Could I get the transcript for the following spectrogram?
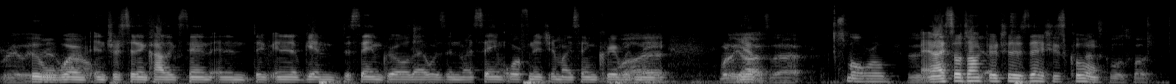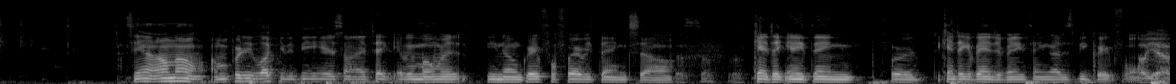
really. who Yeah, were wow. interested in Kazakhstan, and then they ended up getting the same girl that was in my same orphanage in my same crib with me. What? What are the Yep. odds of that? Small world. And I still talk to her to this day. She's cool. That's cool as fuck. So yeah, I don't know. I'm pretty lucky to be here, so I take every moment. You know, I'm grateful for everything. So That's tough, can't take anything for. Can't take advantage of anything. I just be grateful. Oh yeah,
